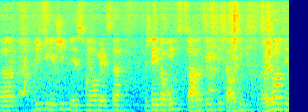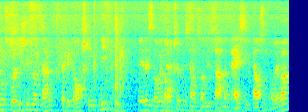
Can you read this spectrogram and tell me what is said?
äh, wichtige Geschichte ist, wir haben jetzt, da stehen bei uns 260.000 Euro, die uns vorgeschrieben sind, der Betrag stimmt nicht. Ich habe jetzt nochmal nachgeschaut, das sind so die 230.000 Euro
